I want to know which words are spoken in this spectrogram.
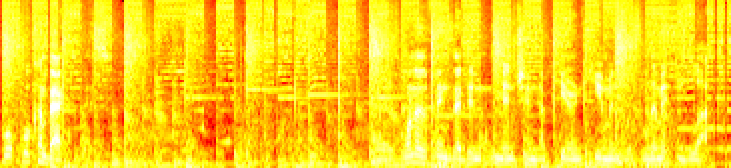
we'll, we'll come back to this. one of the things I didn't mention up here in humans was limit and luck.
